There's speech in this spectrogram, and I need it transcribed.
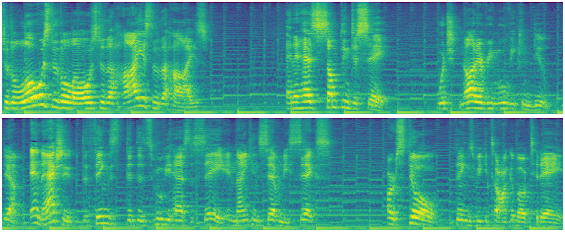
to the lowest of the lows, to the highest of the highs, and it has something to say, which not every movie can do. Yeah, and actually, the things that this movie has to say in 1976 are still things we can talk about today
